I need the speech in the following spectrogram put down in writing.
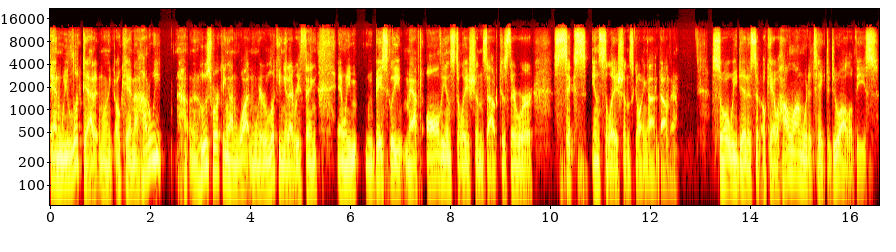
And we looked at it and we're like, okay, now how do we who's working on what and we were looking at everything and we we basically mapped all the installations out because there were six installations going on down there so what we did is said, okay, well, how long would it take to do all of these?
